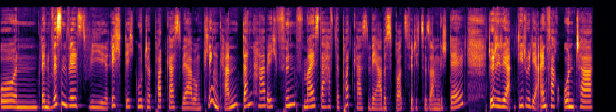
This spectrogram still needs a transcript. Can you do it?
Und wenn du wissen willst, wie richtig gute Podcast-Werbung klingen kann, dann habe ich fünf meisterhafte Podcast-Werbespots für dich zusammengestellt, die du dir einfach unter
